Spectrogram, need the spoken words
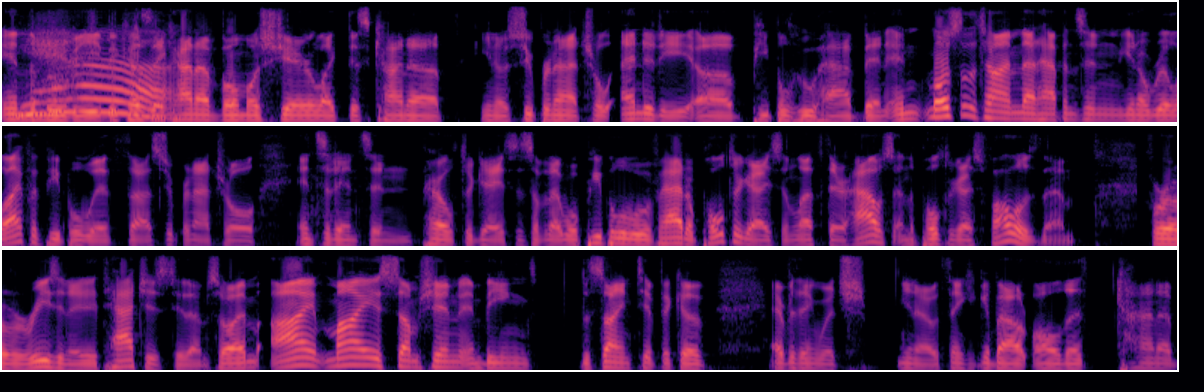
in the movie because they kind of almost share like this kind of you know supernatural entity of people who have been and most of the time that happens in you know real life with people with uh, supernatural incidents and poltergeists and stuff like that. Well people who have had a poltergeist and left their house and the poltergeist follows them for whatever reason it attaches to them. So i'm i my assumption and being the scientific of everything which you know thinking about all the kind of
